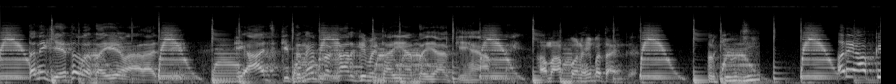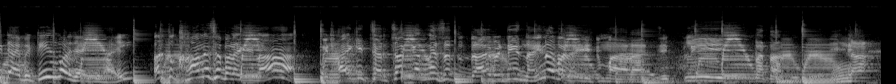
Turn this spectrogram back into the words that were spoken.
तनिक ये तो बताइए महाराज जी कि आज कितने प्रकार की मिठाइयाँ तैयार की हैं आपने? हम आपको नहीं बताएँगे। पर क्यों जी? अरे आपकी डायबिटीज़ बढ़ जाएगी भाई। अरे तो खाने से बढ़ेगी ना। मिठाई की चर्चा करने से तो डायबिटीज़ नहीं ना बढ़ेगी महाराज जी प्लीज़ बता दो। ना।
